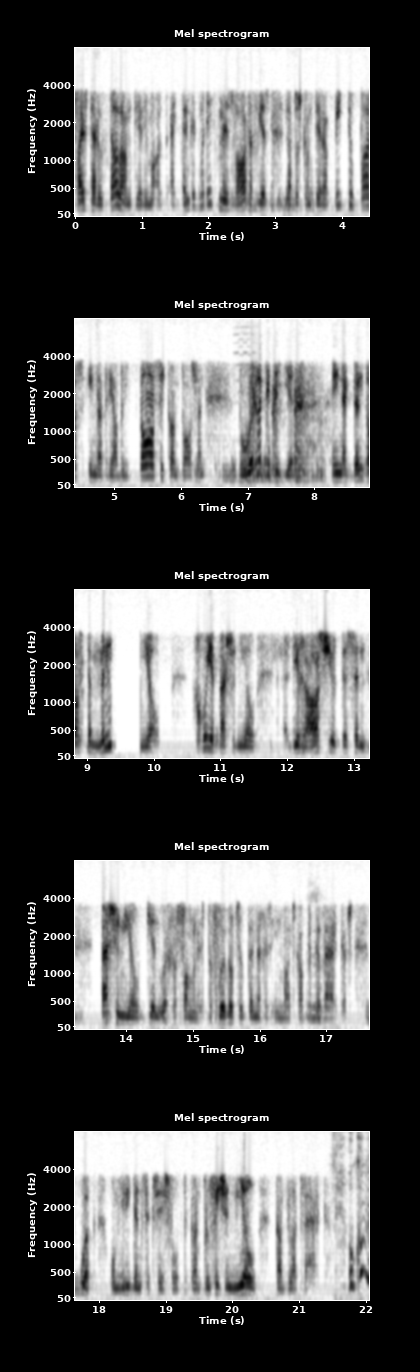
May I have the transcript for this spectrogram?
vyfster hotel hanteer nie, maar ek, ek dink dit moet net menswaardig wees dat ons kan terapie toepas en dat rehabilitasie kan plaasvind. Behoorlike dieet en ek dink daar's te min personeel, goeie personeel, die rasio tussen personeel teenoor gevangenes, byvoorbeeld sielkundiges en maatskaplike mm. werkers, ook om hierdie ding suksesvol te kan professioneel kan laat werk. Hoekom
